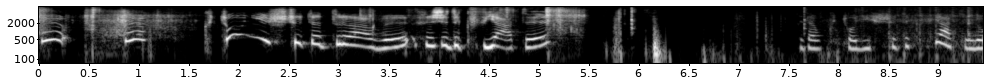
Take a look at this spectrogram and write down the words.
Co ja... Co. Kto niszczy te trawy, w sensie te kwiaty. Pytam, kto niszczy te kwiaty, no.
